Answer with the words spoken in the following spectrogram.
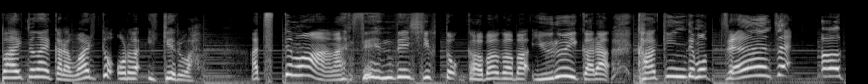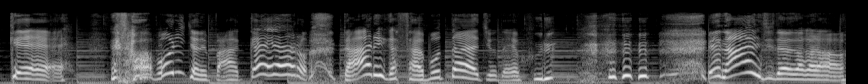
バイトないから割と俺はいけるわ。あつっても、まあ、全然シフトガバガバゆるいから課金でも全然オッケー。サボりじゃねえバカ野郎。誰がサボタージュだよ古っ え何時だよだから。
